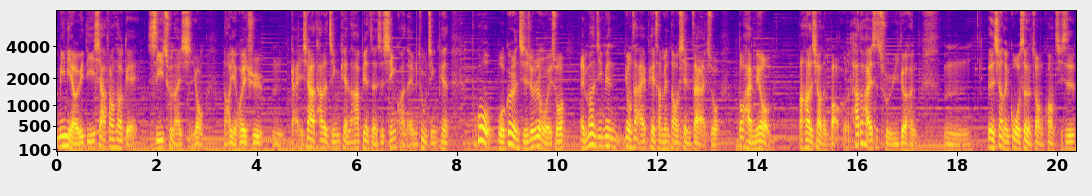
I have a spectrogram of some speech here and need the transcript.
Mini LED 下放到给十一寸来使用。然后也会去嗯改一下它的晶片，让它变成是新款的 M2 晶片。不过我个人其实就认为说，M1 晶片用在 iPad 上面到现在来说，都还没有让它的效能饱和，它都还是处于一个很嗯有点效能过剩的状况。其实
